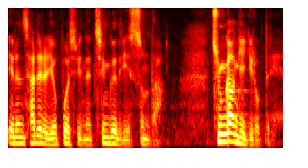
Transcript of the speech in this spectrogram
이런 사례를 엿볼 수 있는 증거들이 있습니다. 중간기 기록들이에요.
